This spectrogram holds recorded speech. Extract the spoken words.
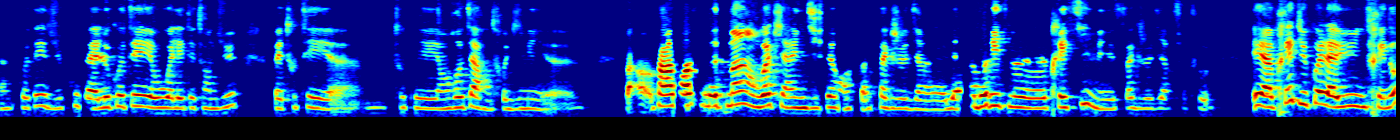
d'un côté. Du coup, bah, le côté où elle était tendue, bah, tout, est, euh, tout est en retard, entre guillemets. Par, rapport à notre main, on voit qu'il y a une différence. C'est ça que je veux dire. Il n'y a pas de rythme précis, mais c'est ça que je veux dire surtout. Et après, du coup, elle a eu une fréno,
